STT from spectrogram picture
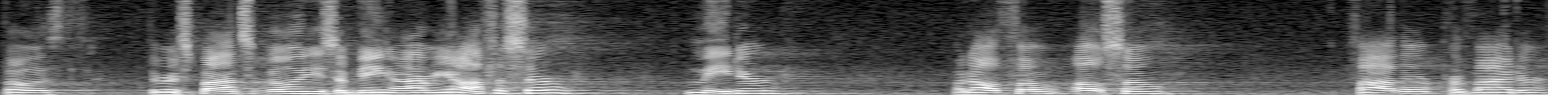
both the responsibilities of being Army officer, leader, but also, also father, provider,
